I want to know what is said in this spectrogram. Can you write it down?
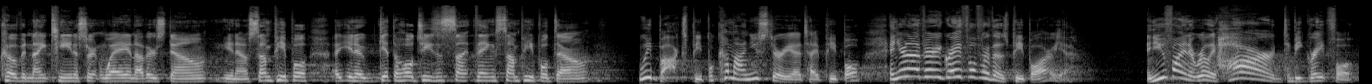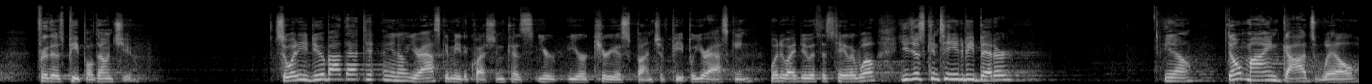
COVID 19 a certain way and others don't. You know, some people, uh, you know, get the whole Jesus thing, some people don't. We box people. Come on, you stereotype people. And you're not very grateful for those people, are you? And you find it really hard to be grateful for those people, don't you? So, what do you do about that? You know, you're asking me the question because you're, you're a curious bunch of people. You're asking, what do I do with this, Taylor? Well, you just continue to be bitter. You know, don't mind God's will.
